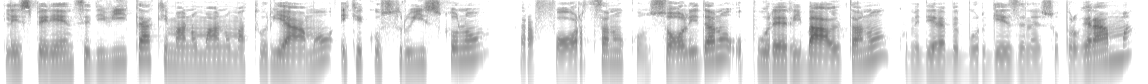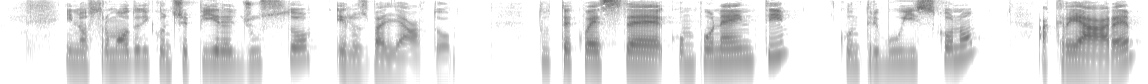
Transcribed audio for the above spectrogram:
le esperienze di vita che mano a mano maturiamo e che costruiscono, rafforzano, consolidano oppure ribaltano, come direbbe Borghese nel suo programma, il nostro modo di concepire il giusto e lo sbagliato. Tutte queste componenti contribuiscono a creare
